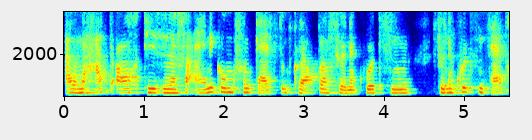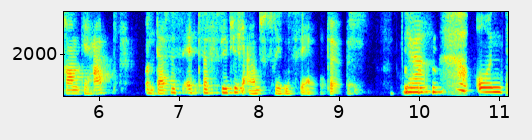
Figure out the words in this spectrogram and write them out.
Aber man hat auch diese Vereinigung von Geist und Körper für einen kurzen, für einen kurzen Zeitraum gehabt. Und das ist etwas wirklich Anstrebenswertes. Ja. Und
